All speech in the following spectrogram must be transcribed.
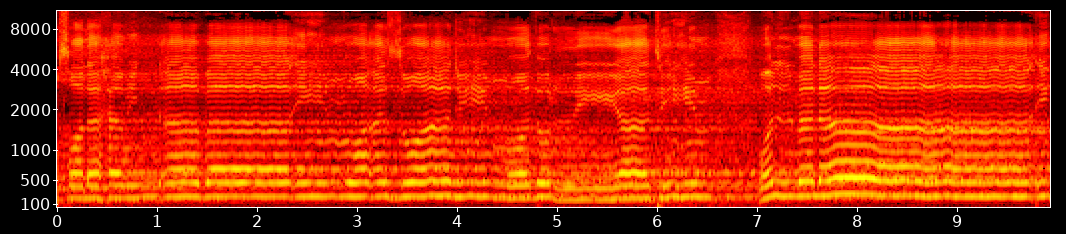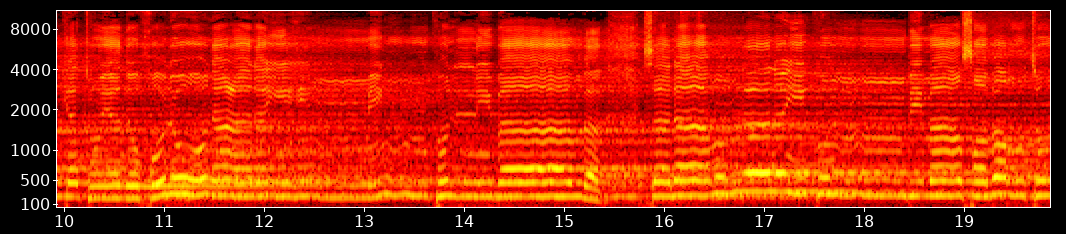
صلح من آبائهم وأزواجهم وذرياتهم والملائكة يدخلون عليهم من كل باب. سلام عليكم بما صبرتم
